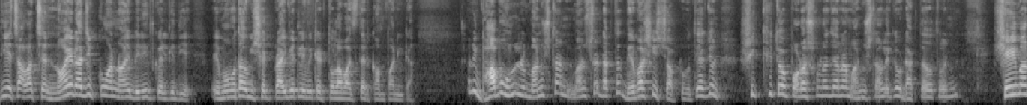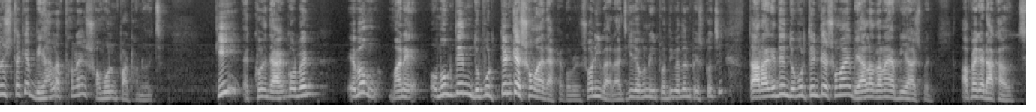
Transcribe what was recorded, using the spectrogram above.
দিয়ে চালাচ্ছেন নয় রাজীব কুমার, নয় বিনীত কোয়েলকে দিয়ে। এই মমতা অভিষেক প্রাইভেট লিমিটেড তোলাবাজদের কোম্পানিটা। আপনি ভাবুন, মানুষটা মানুষটা ডাক্তার দেবাশিস চক্রবর্তী, একজন শিক্ষিত, পড়াশোনা জানা মানুষ না হলে কেউ ডাক্তার হতে পারেন না। সেই মানুষটাকে বেহালা থানায় সমন পাঠানো হয়েছে। কি? এক্ষুনি দেখা করবেন। এবং মানে অমুক দিন দুপুর তিনটের সময় দেখা করবেন, শনিবার। আজকে যখন এই প্রতিবেদন পেশ করছি, তার আগের দিন দুপুর তিনটের সময় বেহালা থানায় আপনি আসবেন। আপনাকে ডাকা হচ্ছে।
